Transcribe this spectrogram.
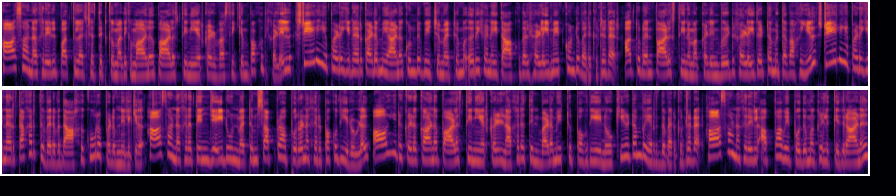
ஹாசா நகரில் பத்து லட்சத்திற்கும் அதிகமான பாலஸ்தீனியர்கள் வசிக்கும் பகுதிகளில் ஸ்டேலிய படையினர் கடுமையான குண்டுவீச்சு மற்றும் எறிகணை தாக்குதல்களை மேற்கொண்டு வருகின்றனர். அத்துடன் பாலஸ்தீன மக்களின் வீடுகளை திட்டமிட்ட வகையில் ஸ்டேலிய படையினர் தகர்த்து வருவதாக கூறப்படும் நிலையில் ஹாசா நகரத்தின் ஜெய்டூன் மற்றும் சப்ரா புறநகர் பகுதியில் உள்ள ஆயிரக்கணக்கான பாலஸ்தீனியர்கள் நகரத்தின் வடமேற்கு பகுதியை நோக்கி இடம்பெயர்ந்து வருகின்றனர். ஹாசா நகரில் அப்பாவி பொதுமக்களுக்கு எதிரான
